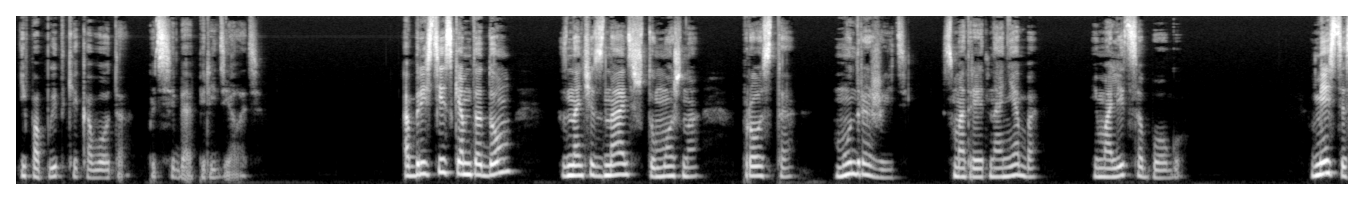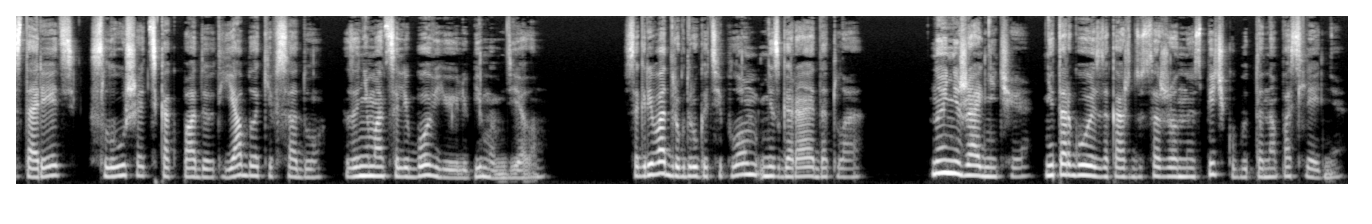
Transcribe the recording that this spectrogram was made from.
и попытки кого-то под себя переделать. Обрести с кем-то дом значит знать, что можно просто мудро жить, смотреть на небо и молиться Богу. Вместе стареть, слушать, как падают яблоки в саду, заниматься любовью и любимым делом. Согревать друг друга теплом, не сгорая дотла. Но и не жадничая, не торгуя за каждую сожженную спичку, будто она последняя.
